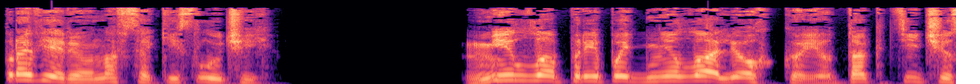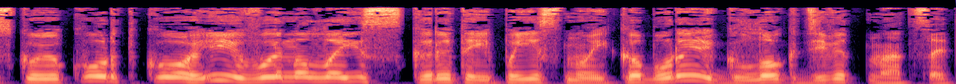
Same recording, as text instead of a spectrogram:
Проверю на всякий случай. Мила приподняла легкую тактическую куртку и вынула из скрытой поясной кобуры ГЛОК-19.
